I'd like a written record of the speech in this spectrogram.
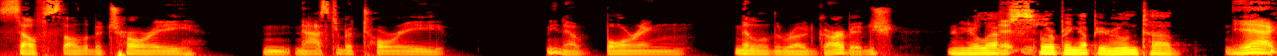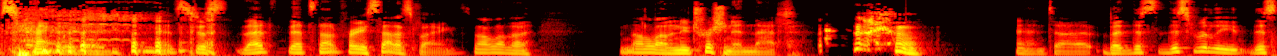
self-celebratory, masturbatory, you know, boring, middle of the road garbage. And you're left That- slurping up your own tub. Yeah, exactly. it's just that that's not very satisfying. It's not a lot of not a lot of nutrition in that. And uh but this this really this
